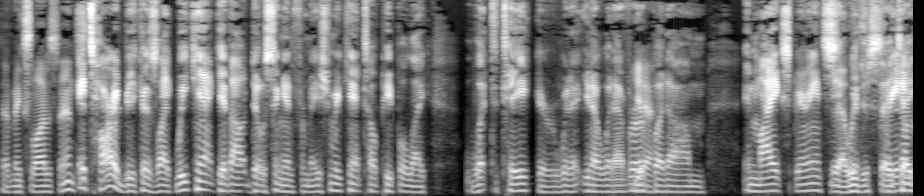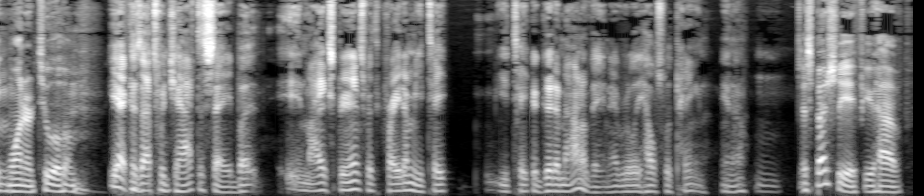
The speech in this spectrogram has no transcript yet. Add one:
that makes a lot of sense. it's hard because like we can't give out dosing information. We can't tell people like what to take or what you know whatever. Yeah. But um, in my experience, Yeah, we just say kratom- take one or two of them. Yeah, because that's what you have to say. But in my experience with kratom, you take you take a good amount of it, and it really helps with pain. You know, especially if you have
